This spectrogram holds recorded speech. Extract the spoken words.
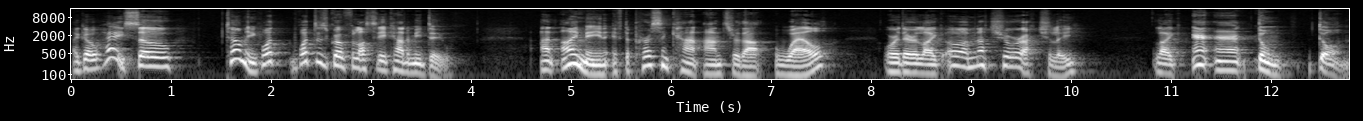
I go, hey, so tell me, what, what does Growth Velocity Academy do? And I mean, if the person can't answer that well, or they're like, oh, I'm not sure actually, like, uh-uh, done, done.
